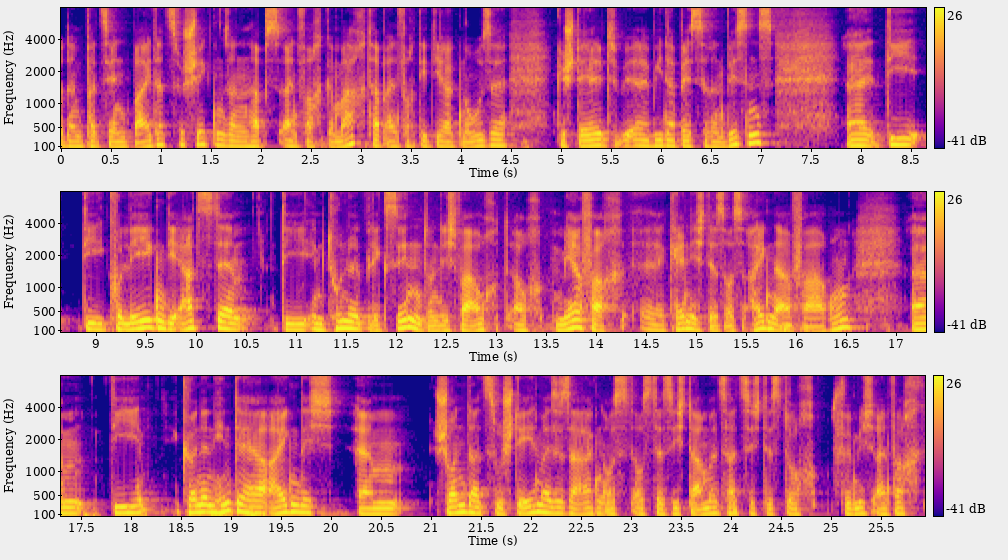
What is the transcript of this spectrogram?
oder einen Patient weiterzuschicken, sondern habe es einfach gemacht, habe einfach die Diagnose gestellt, äh, wieder besseren Wissens. Äh, die die Kollegen, die Ärzte, die im Tunnelblick sind, und ich war auch, auch mehrfach, äh, kenne ich das aus eigener Erfahrung, ähm, die können hinterher eigentlich ähm, schon dazu stehen, weil sie sagen, aus, aus der Sicht damals hat sich das doch für mich einfach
